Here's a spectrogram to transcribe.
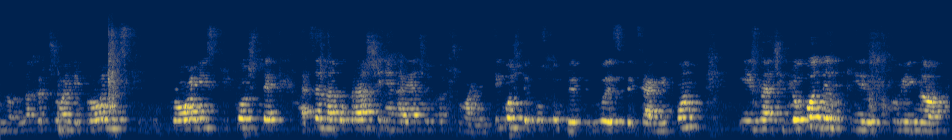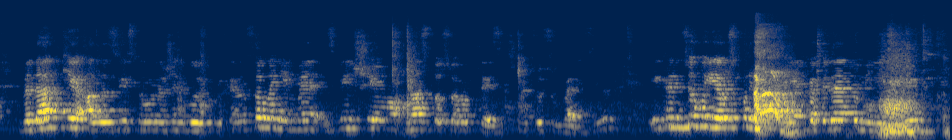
ну, на харчування проніс, проонівські кошти, а це на покращення гарячого харчування. Ці кошти поступлять в спеціальний фонд, і значить доходи і відповідно видатки, але звісно вони вже не будуть профінансовані. Ми збільшуємо на 140 тисяч на цю субвенцію. І крім цього є розпорядження Кабінету міністрів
